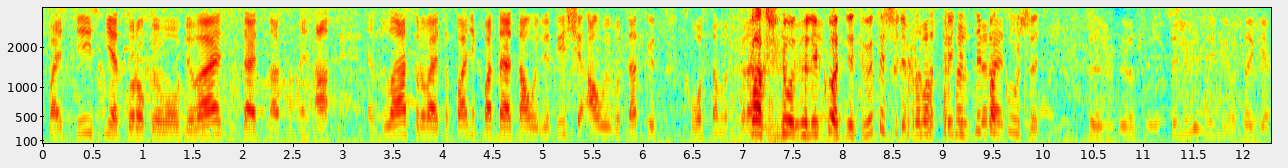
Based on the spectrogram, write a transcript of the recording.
спастись. Нет, Куроку его убивает. Летает у нас а, э, Бласт, врывается Фаник, хватает Ауи 2000, Ауи вытаскивает, хвост там разбирается. Как же с его далеко здесь вытащили, просто принесли покушать. С, раз- с иллюзиями в итоге...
